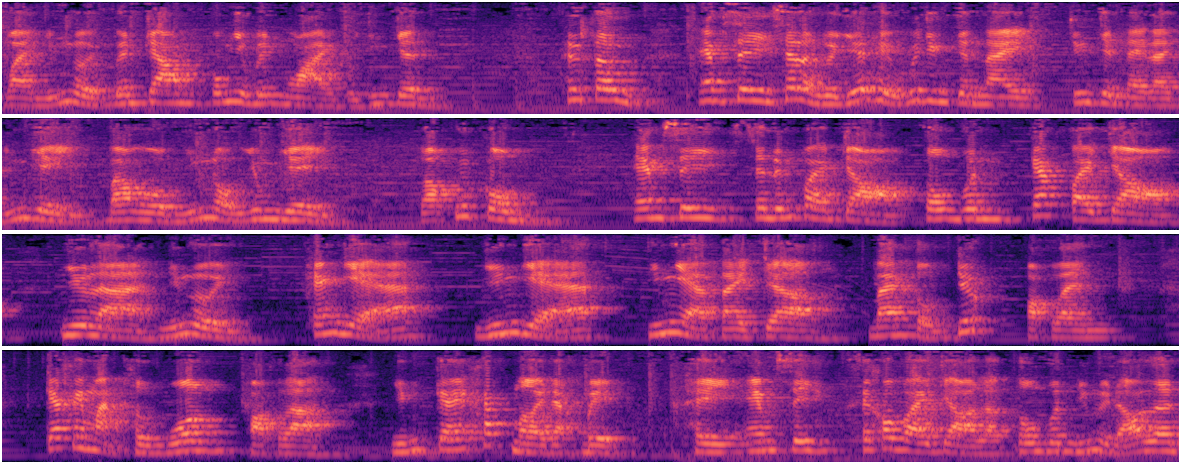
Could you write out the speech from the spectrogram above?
và những người bên trong cũng như bên ngoài của chương trình. Thứ tư MC sẽ là người giới thiệu với chương trình này. Chương trình này là những gì, bao gồm những nội dung gì? Và cuối cùng MC sẽ đứng vai trò, tôn vinh các vai trò như là những người khán giả, diễn giả, những nhà tài trợ, ban tổ chức hoặc là các cái mạnh thường quân hoặc là những cái khách mời đặc biệt thì MC sẽ có vai trò là tôn vinh những người đó lên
